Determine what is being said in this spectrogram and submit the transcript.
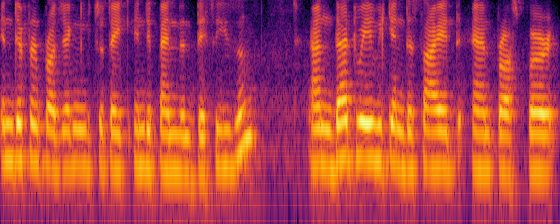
in different projects need to take independent decisions. And that way we can decide and prosper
